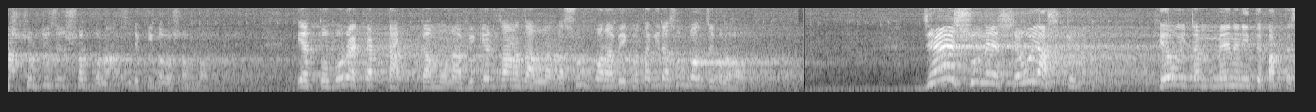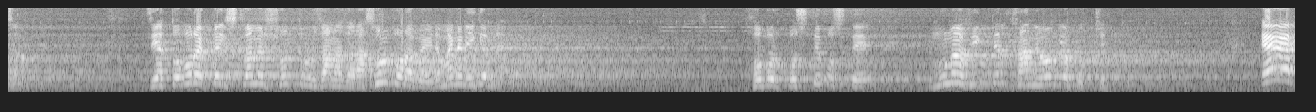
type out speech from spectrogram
আশ্চর্য হয়েছে সভ্য না, সেটা কীভাবে সম্ভব? এত বড় একটা টাটকা মুনাফিকের জানাজা আল্লাহ রাসুল পড়াবে, এই কথা কি রাসুল বলছে বলে হবে? যে শুনে সেওই আশ্চর্য, কেউ এটা মেনে নিতে পারতেছে না। যে এত বড় একটা ইসলামের শত্রুর জানাজা রাসুল পড়াবে, এটা মানে নেই কেমনে? খবর পৌঁছতে পৌঁছতে মুনাফিকদের খানেও গিয়ে পড়ছে। এক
